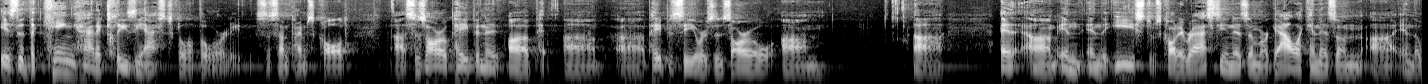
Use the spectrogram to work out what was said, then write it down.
is that the king had ecclesiastical authority. This is sometimes called uh, Cesaro Papin, uh, uh, uh, papacy or Cesaro. Um, uh, um, in, in the East, it was called Erastianism or Gallicanism uh, in, the,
